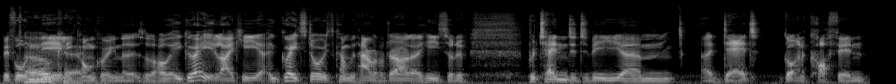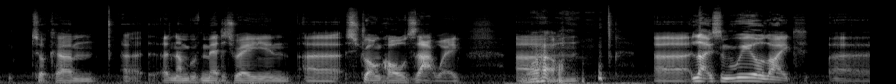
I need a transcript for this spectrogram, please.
before nearly conquering the sort of whole. Great, like he, uh, great stories to come with Harold Hardrada. He sort of pretended to be um, uh, dead, got in a coffin, took um, uh, a number of Mediterranean uh, strongholds that way. Wow. Um, uh, like some real like uh,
